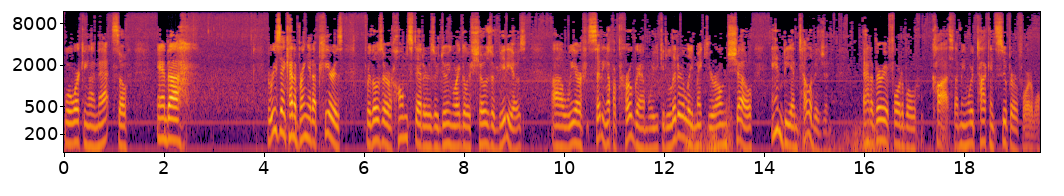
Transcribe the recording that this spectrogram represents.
we're working on that. So, and uh, the reason I kind of bring it up here is for those that are homesteaders or doing regular shows or videos, uh, we are setting up a program where you could literally make your own show and be on television at a very affordable cost. I mean, we're talking super affordable.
